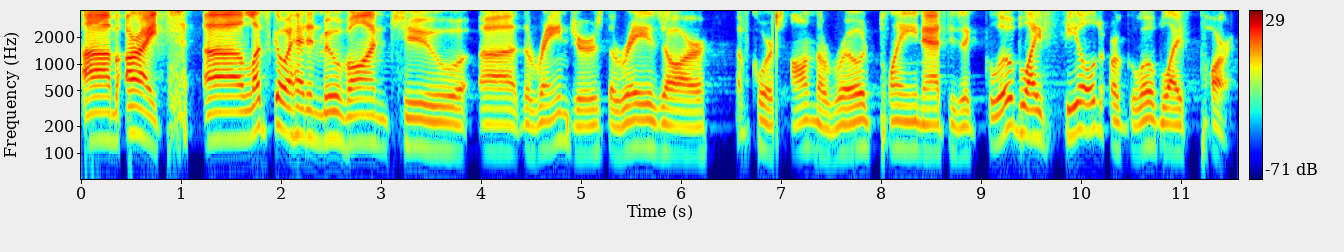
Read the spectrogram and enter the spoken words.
Um, all right, uh, let's go ahead and move on to uh, the Rangers. The Rays are, of course, on the road playing at is it Globe Life Field or Globe Life Park?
